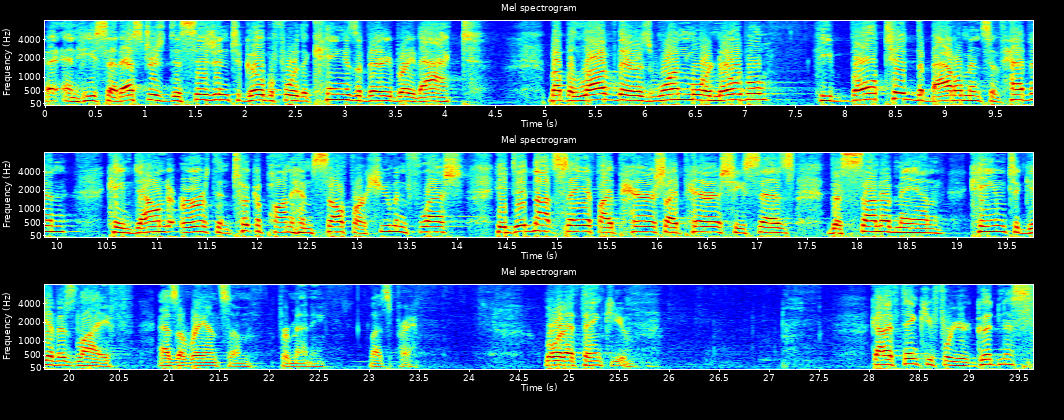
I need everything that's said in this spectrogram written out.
And he said, Esther's decision to go before the king is a very brave act. But, beloved, there is one more noble he vaulted the battlements of heaven, came down to earth, and took upon himself our human flesh. He did not say, If I perish, I perish. He says, The Son of Man came to give his life as a ransom for many. Let's pray. Lord, I thank you. God, I thank you for your goodness,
